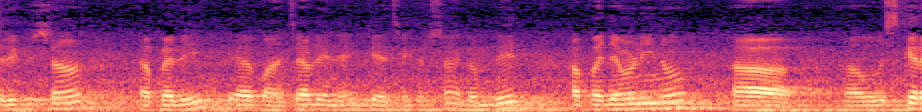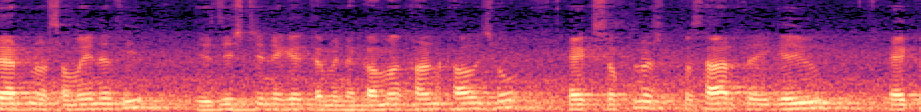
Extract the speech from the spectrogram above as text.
શ્રી કૃષ્ણ પેલી પાંચાલીને કે છે, કૃષ્ણ, ગંભીર, આ પજવણીનો ઉશ્કેરાટનો સમય નથી. યુધિષ્ઠિરને કહે, તમે નકામા ખાંડ ખાઓ છો. એક સ્વપ્ન પસાર થઈ ગયું. એક,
